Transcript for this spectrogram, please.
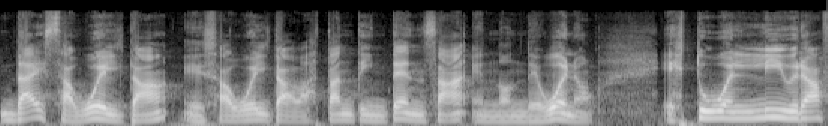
da esa vuelta, esa vuelta bastante intensa, en donde, bueno, estuvo en Libra,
